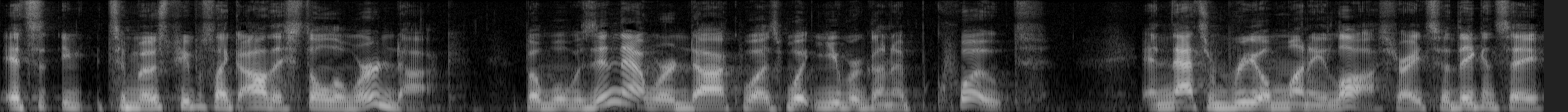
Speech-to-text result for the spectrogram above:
It's to most people, it's like, oh, they stole a Word doc. But what was in that Word doc was what you were going to quote and that's real money lost, right? So they can say,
